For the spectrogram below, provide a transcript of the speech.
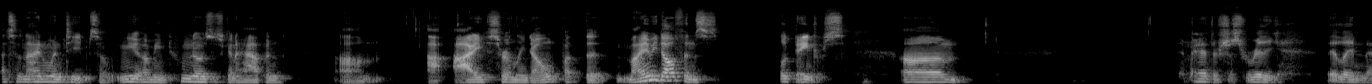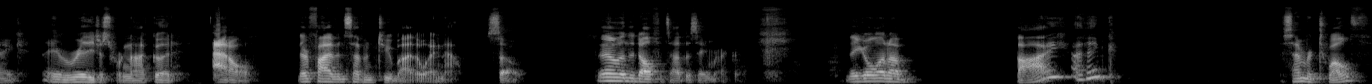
That's a nine-win team. So, I mean, who knows what's going to happen? Um, I, I certainly don't, but the Miami Dolphins look dangerous. Um, and Panthers just really they laid an egg. They really just were not good at all. They're five and seven too, by the way, now. So them and the Dolphins have the same record. They go on a bye, I think. December twelfth.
